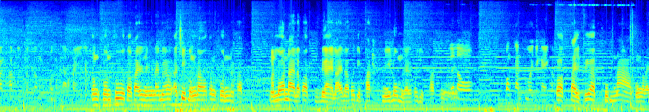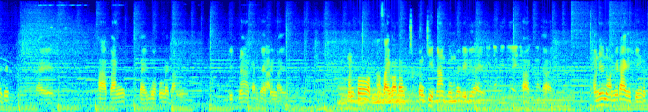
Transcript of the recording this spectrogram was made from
บ้างครับหรือมันต้องทนขนาดไหนต้องทนสู้ต่อไปอย่างไรไหมว่าอาชีพของเราต้องทนนะครับ มันร้อนได้แล้วก็เหนื่อยหลายเราก็หยุดพักมีร่มอะไรเราก็หยุดพักเลยแล้วเราป้องกันตัวยังไงครับ ก็ใส่เสื้อคลุมหน้าคงอะไรได้ใส่ผ้าบังใส่หมวกคงอะไรบังปิดหน้ากันแดดเป็นไร มันก็อาศัยว่าเราต้องฉีดน้ำผมไปเรื่อยนี่นับเรื่อยๆๆใช่ครับไหมครับใช่ตอนนี้นอนไม่ได้จริงๆครับ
